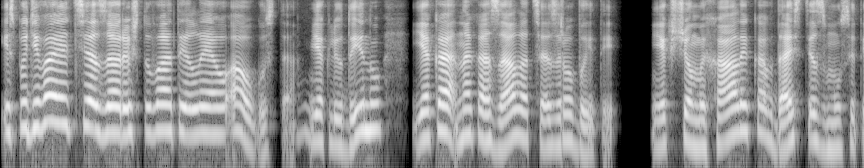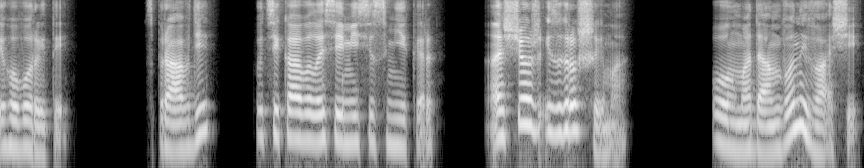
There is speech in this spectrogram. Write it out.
і сподівається заарештувати Лео Августа як людину, яка наказала це зробити, якщо Михалика вдасться змусити говорити. Справді, поцікавилася місіс Мікер, а що ж із грошима? О, мадам, вони ваші,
